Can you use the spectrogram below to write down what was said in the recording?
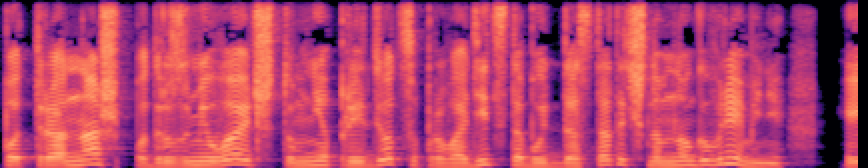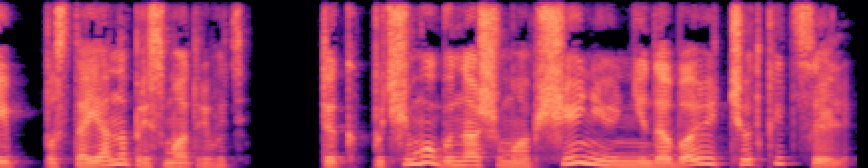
Патронаж подразумевает, что мне придется проводить с тобой достаточно много времени и постоянно присматривать. Так почему бы нашему общению не добавить четкой цели?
